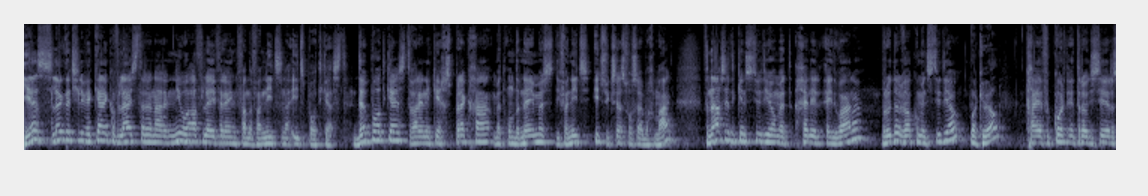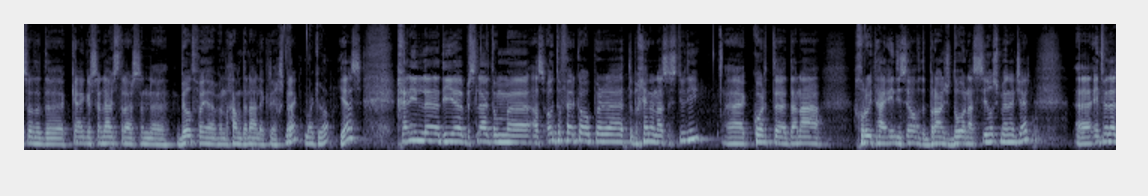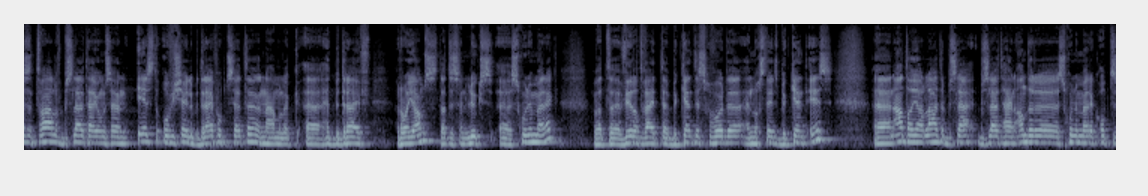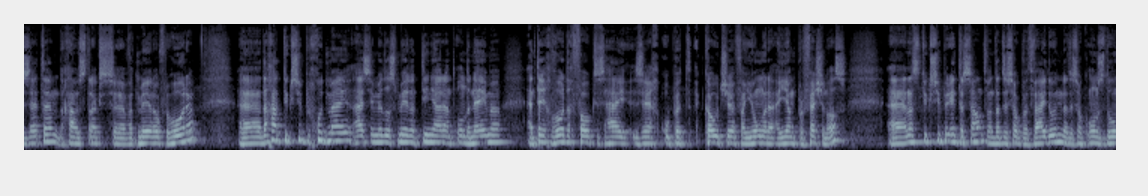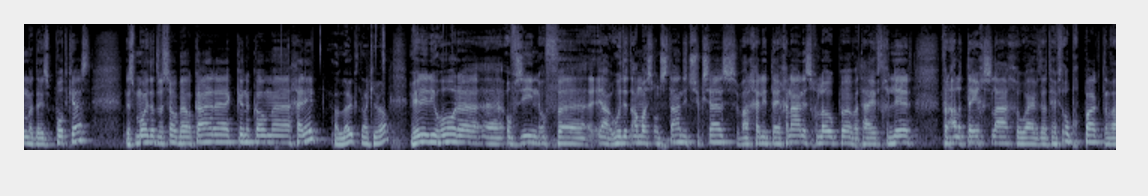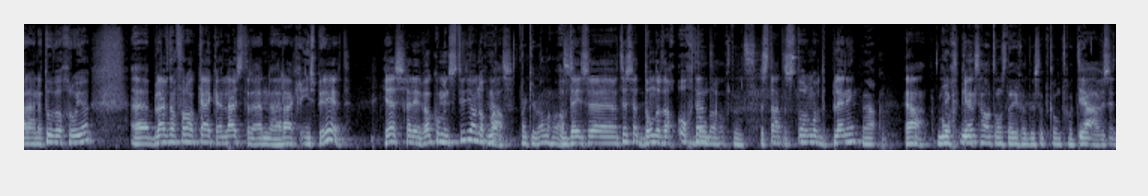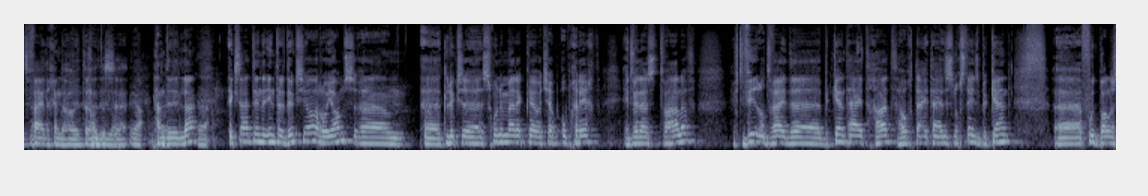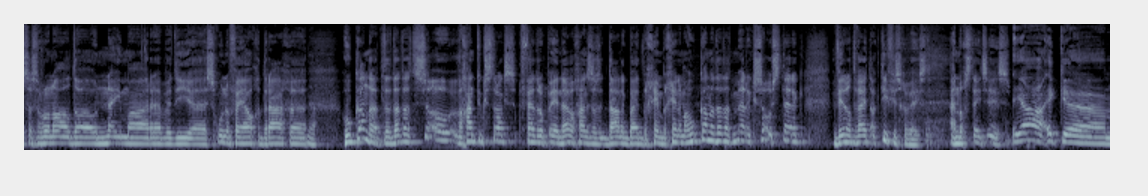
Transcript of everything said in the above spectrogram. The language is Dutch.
Yes, leuk dat jullie weer kijken of luisteren naar een nieuwe aflevering van de Van Niets naar Iets podcast. De podcast waarin ik in gesprek ga met ondernemers die van niets iets succesvols hebben gemaakt. Vandaag zit ik in de studio met Khalil Edouane. Broeder, welkom in de studio. Dankjewel. Ik ga je even kort introduceren zodat de kijkers en luisteraars een uh, beeld van je hebben. En dan gaan we daarna lekker in gesprek. Ja, dankjewel. Yes. Khalil uh, die uh, besluit om als autoverkoper te beginnen na zijn studie. kort daarna groeit hij in diezelfde branche door naar sales manager. Uh, in 2012 besluit hij om zijn eerste officiële bedrijf op te zetten, namelijk uh, het bedrijf Royams. Dat is een luxe uh, schoenenmerk, wat wereldwijd bekend is geworden en nog steeds bekend is. een aantal jaar later besluit, hij een andere schoenenmerk op te zetten. Daar gaan we straks wat meer over horen. daar gaat het natuurlijk super goed mee. Hij is inmiddels meer dan tien jaar aan het ondernemen. En tegenwoordig focust hij zich op het coachen van jongeren en young professionals. Uh, en dat is natuurlijk super interessant, want dat is ook wat wij doen. Dat is ook ons doel met deze podcast. Dus mooi dat we zo bij elkaar uh, kunnen komen, uh, Gerrit. Ja, leuk, dankjewel. Willen jullie horen of zien of, ja, hoe dit allemaal is ontstaan, dit succes? Waar Gerrit tegenaan is gelopen, wat hij heeft geleerd van alle tegenslagen, hoe hij dat heeft opgepakt en waar hij naartoe wil groeien? blijf dan vooral kijken en luisteren en raak geïnspireerd. Yes, Gerrit, welkom in de studio nogmaals. Ja, dankjewel nogmaals. Op deze, wat is het, donderdagochtend. Donderdagochtend. Er staat een storm op de planning. Ja. Ja, niks, niks houdt ons tegen, dus dat komt goed. Ja, we zitten veilig in de auto. Dus, uh, ja. Alhamdulillah. Ja. Ik zei het in de introductie al, Royams, uh, uh, het luxe schoenenmerk wat je hebt opgericht in 2012. Heeft wereldwijde bekendheid gehad. Hoogtijdheid is nog steeds bekend. voetballers als Ronaldo, Neymar hebben die schoenen van jou gedragen. Hoe kan dat? Dat dat zo. We gaan natuurlijk straks verder op in. Hè? We gaan zo dadelijk bij het begin beginnen. Maar hoe kan het dat dat merk zo sterk wereldwijd actief is geweest? En nog steeds is? Ja, ik, uh,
